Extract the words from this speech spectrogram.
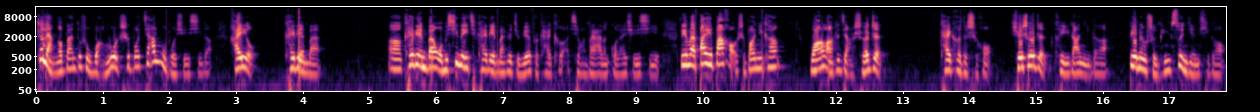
这两个班都是网络直播加录播学习的，还有开店班。呃，开店班我们新的一期开店班是九月份开课，希望大家能过来学习。另外，八月八号是邦尼康王老师讲舌诊，开课的时候学车诊可以让你的辩证水平瞬间提高。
